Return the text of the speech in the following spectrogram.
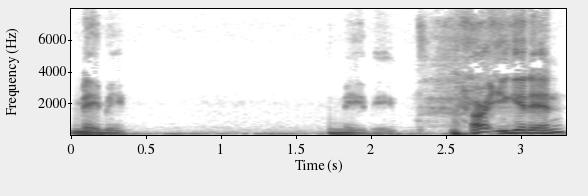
Maybe. Maybe. All right, you get in.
